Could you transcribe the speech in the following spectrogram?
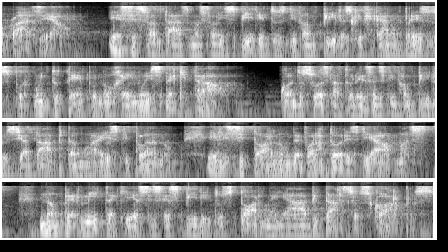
Raziel. Esses fantasmas são espíritos de vampiros que ficaram presos por muito tempo no reino espectral. Quando suas naturezas de vampiros se adaptam a este plano, eles se tornam devoradores de almas. Não permita que esses espíritos tornem a habitar seus corpos.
